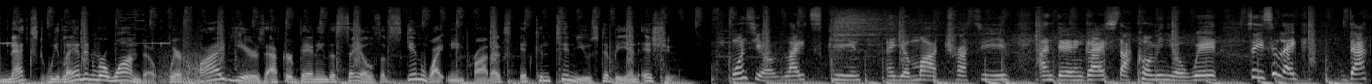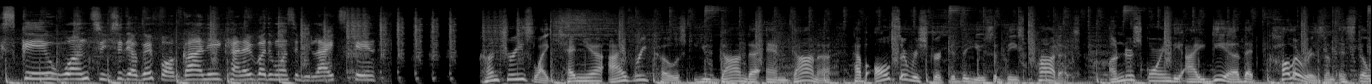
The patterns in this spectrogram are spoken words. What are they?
Next, we land in Rwanda, where five years after banning the sales of skin whitening products, it continues to be an issue. Once you're light skinned and you're more attractive, and then guys start coming your way, so you see like dark skin want to, you see they're going for organic, and everybody wants to be light skinned. Countries like Kenya, Ivory Coast, Uganda, and Ghana have also restricted the use of these products, underscoring the idea that colorism is still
